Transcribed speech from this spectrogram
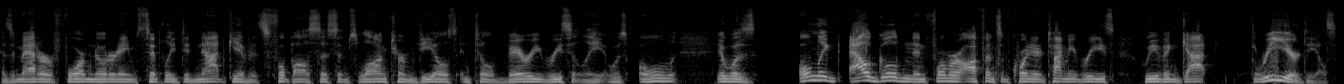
As a matter of form, Notre Dame simply did not give its football systems long term deals until very recently. It was only it was only Al Golden and former offensive coordinator Tommy Rees who even got three year deals.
